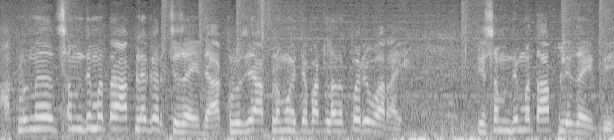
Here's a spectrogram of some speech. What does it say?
आपलं समधी मत आपल्या घरचीच आहे ते. अकलू जे आपलं मोहिते पाटलाचा परिवार आहे. ती समधी मत आपलीच आहे ती.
